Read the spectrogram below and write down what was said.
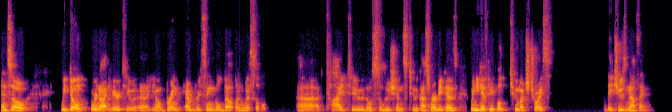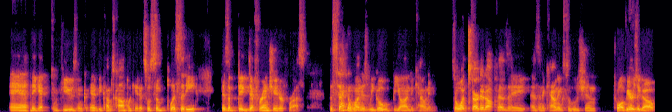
And so we don't, we're not here to, uh, you know, bring every single bell and whistle uh, tied to those solutions to the customer because when you give people too much choice, they choose nothing and they get confused and it becomes complicated. So simplicity is a big differentiator for us. The second one is we go beyond accounting. So what started off as a as an accounting solution 12 years ago,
